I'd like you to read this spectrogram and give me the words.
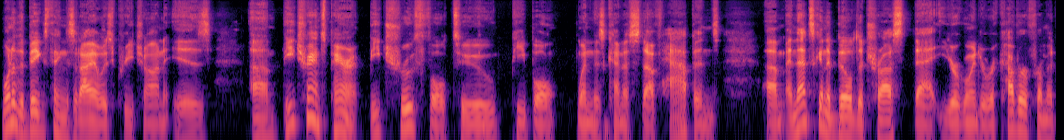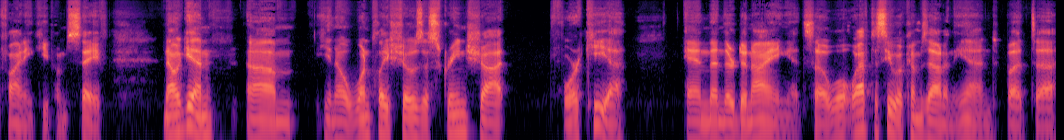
one of the big things that I always preach on is um, be transparent, be truthful to people when this kind of stuff happens. Um, and that's going to build the trust that you're going to recover from it fine and keep them safe. Now, again, um, you know, one place shows a screenshot for Kia and then they're denying it. So we'll, we'll have to see what comes out in the end. But uh,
